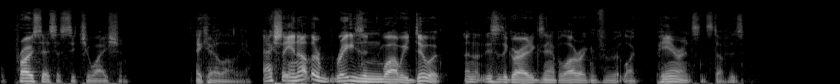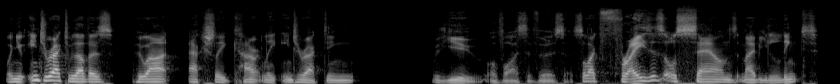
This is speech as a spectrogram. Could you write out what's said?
or process a situation. Echolalia. Actually, another reason why we do it, and this is a great example, I reckon, for like parents and stuff, is when you interact with others who aren't actually currently interacting with you or vice versa. So, like phrases or sounds that may be linked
